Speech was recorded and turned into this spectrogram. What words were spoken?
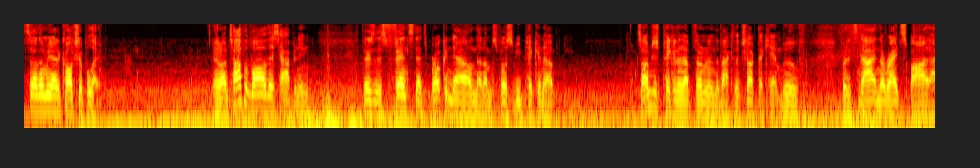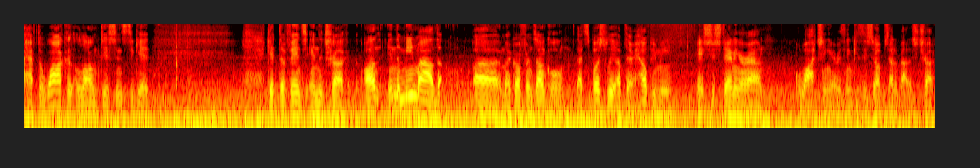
So then we had to call AAA. And on top of all this happening, there's this fence that's broken down that I'm supposed to be picking up. So I'm just picking it up, throwing it in the back of the truck that can't move. But it's not in the right spot. I have to walk a long distance to get get the fence in the truck. On in the meanwhile, the, uh, my girlfriend's uncle, that's supposed to be up there helping me, is just standing around watching everything because he's so upset about his truck,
